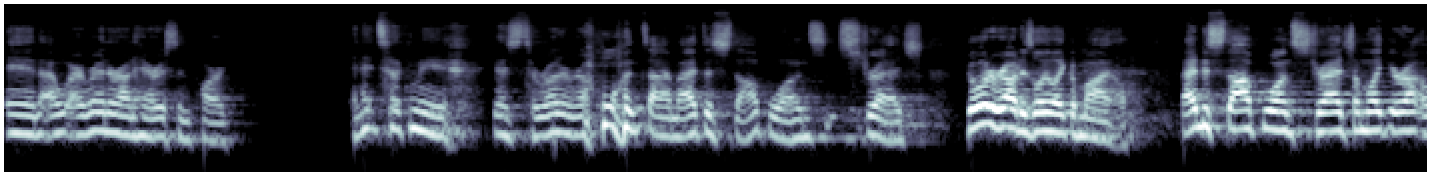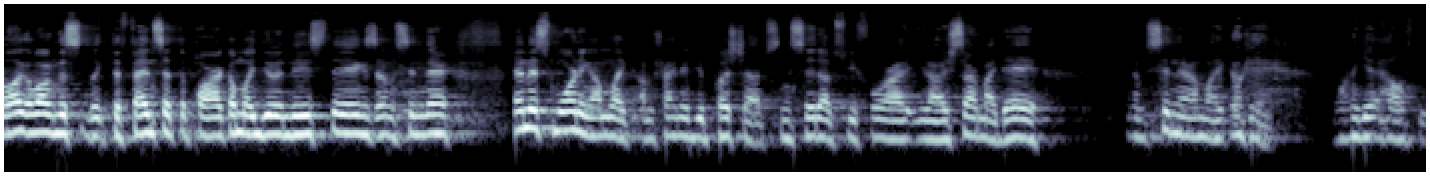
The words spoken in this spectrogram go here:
And I, I ran around Harrison Park. And it took me, guys, to run around one time. I had to stop once, stretch. Going around is only like a mile. I had to stop once, stretch. I'm like you're along this like the fence at the park. I'm like doing these things. I'm sitting there. And this morning, I'm like, I'm trying to do push-ups and sit-ups before I, you know, I start my day. And I'm sitting there, I'm like, okay, I want to get healthy.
